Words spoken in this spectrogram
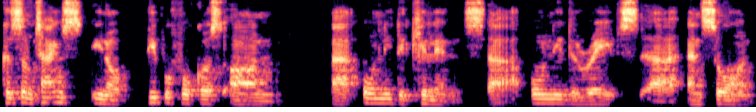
because sometimes, you know, people focus on uh, only the killings, uh, only the rapes, uh, and so on,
